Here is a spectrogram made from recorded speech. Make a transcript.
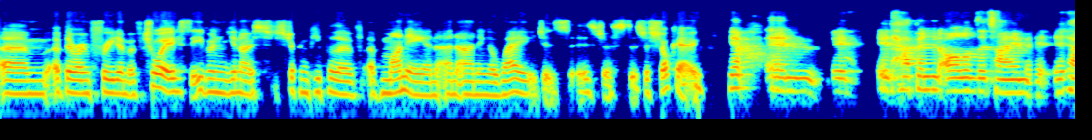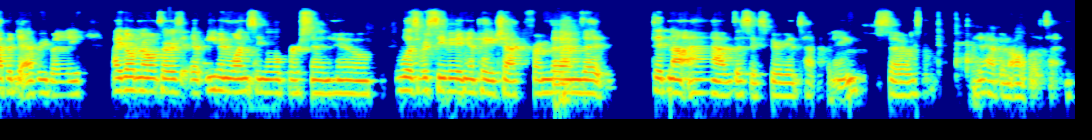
um, of their own freedom of choice even you know stripping people of, of money and, and earning a wage is is just it's just shocking yep and it it happened all of the time it, it happened to everybody I don't know if there's even one single person who was receiving a paycheck from them that did not have this experience happening. So it happened all the time.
